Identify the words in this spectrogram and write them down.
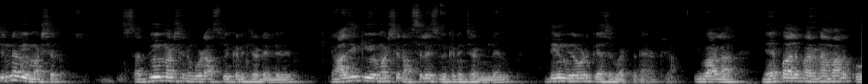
చిన్న విమర్శలు సద్విమర్శను కూడా స్వీకరించడం లేదు. రాజకీయ విమర్శను అసలే స్వీకరించడం లేదు. దీని మీద కూడా కేసులు పెడుతున్నాయి అంటున్నాం. ఇవాళ నేపాల్ పరిణామాలకు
